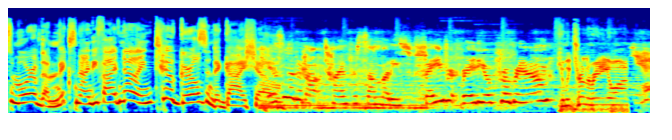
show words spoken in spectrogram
here's more of the Mix 95.9 Two Girls and a Guy show. Isn't it about time for somebody's favorite radio program? Can we turn the radio on? Yeah.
